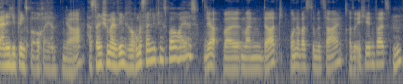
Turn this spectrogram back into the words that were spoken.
Deine Lieblingsbaureihe. Ja, Hast du eigentlich schon mal erwähnt, warum es deine Lieblingsbaureihe ist? ja, weil man dort, ohne was zu bezahlen, also ich jedenfalls, Mhm.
